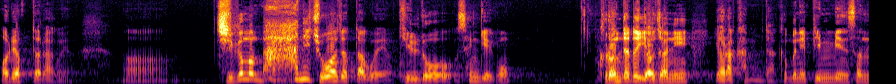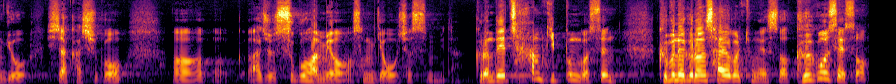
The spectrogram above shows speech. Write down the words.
어렵더라고요. 어, 지금은 많이 좋아졌다고 해요. 길도 생기고 그런데도 여전히 열악합니다. 그분이 빈민 선교 시작하시고 어, 어, 아주 수고하며 섬겨 오셨습니다. 그런데 참 기쁜 것은 그분의 그런 사역을 통해서 그곳에서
